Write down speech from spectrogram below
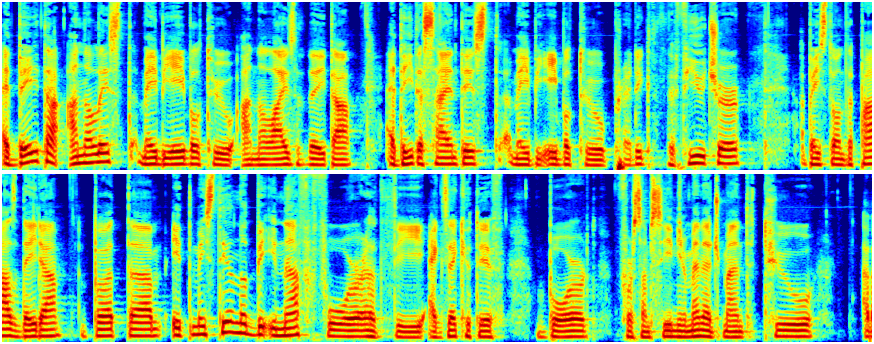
a data analyst may be able to analyze the data, a data scientist may be able to predict the future based on the past data, but um, it may still not be enough for the executive board, for some senior management to uh,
